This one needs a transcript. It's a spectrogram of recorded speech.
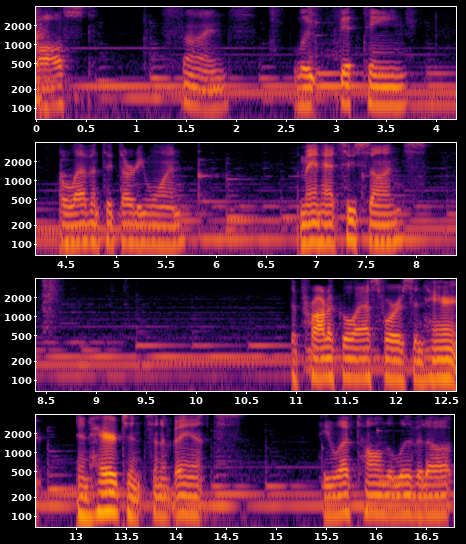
lost sons, Luke 15 11 through 31. A man had two sons. The prodigal asked for his inherit, inheritance in advance. He left home to live it up,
